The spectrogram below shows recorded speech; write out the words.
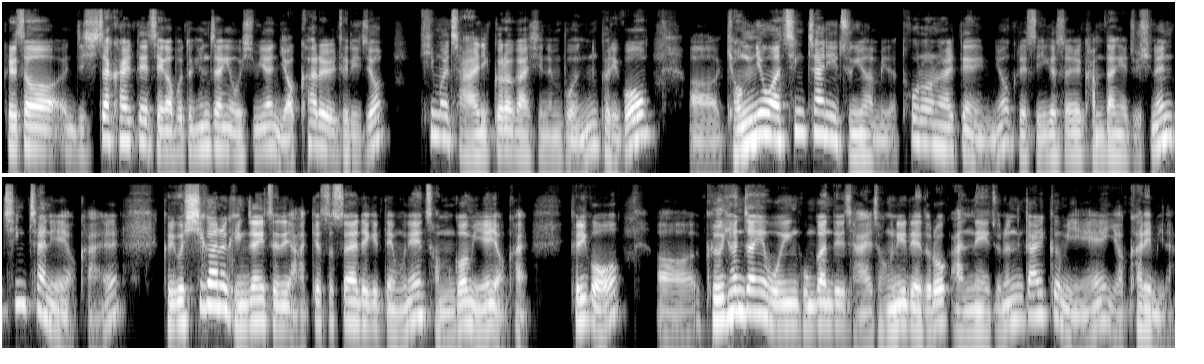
그래서 이제 시작할 때 제가 보통 현장에 오시면 역할을 드리죠. 팀을 잘 이끌어 가시는 분 그리고 어, 격려와 칭찬이 중요합니다. 토론할 때는요. 그래서 이것을 감당해 주시는 칭찬이의 역할 그리고 시간을 굉장히 저희들이 아껴서 써야 되기 때문에 점검이의 역할 그리고 어, 그 현장에 모인 공간들이 잘 정리되도록 안내해 주는 깔끔이의 역할입니다.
